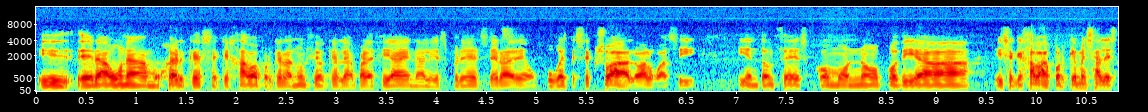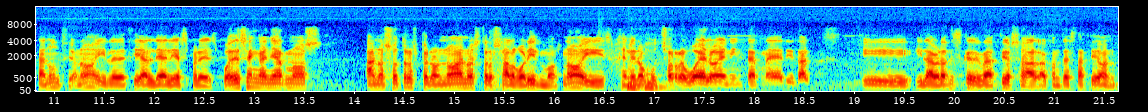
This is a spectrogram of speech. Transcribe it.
y, era una mujer que se quejaba porque el anuncio que le aparecía en AliExpress era de un juguete sexual o algo así y entonces como no podía y se quejaba, ¿por qué me sale este anuncio? ¿no? Y le decía al de AliExpress, puedes engañarnos a nosotros, pero no a nuestros algoritmos, ¿no? Y generó mucho revuelo en Internet y tal. Y, y, la verdad es que es graciosa la contestación,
